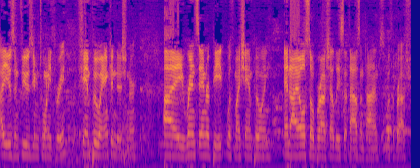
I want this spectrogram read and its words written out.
I use Infusium 23 shampoo and conditioner. I rinse and repeat with my shampooing, and I also brush at least a thousand times with a brush.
